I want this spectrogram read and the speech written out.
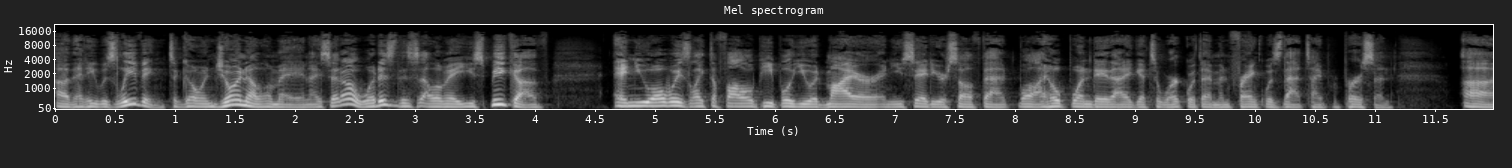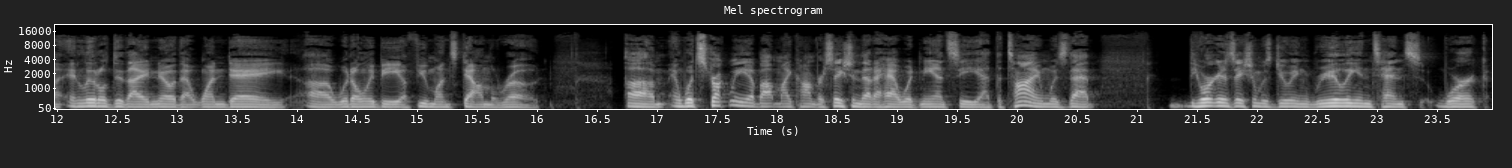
uh, that he was leaving to go and join LMA. And I said, Oh, what is this LMA you speak of? And you always like to follow people you admire, and you say to yourself that, well, I hope one day that I get to work with them. And Frank was that type of person. Uh, and little did I know that one day uh, would only be a few months down the road. Um, and what struck me about my conversation that I had with Nancy at the time was that the organization was doing really intense work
